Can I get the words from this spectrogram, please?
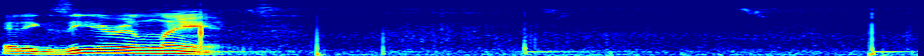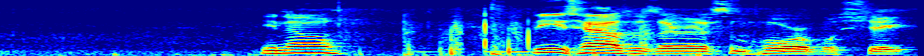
at Exeter and Lantz. You know, these houses are in some horrible shape.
